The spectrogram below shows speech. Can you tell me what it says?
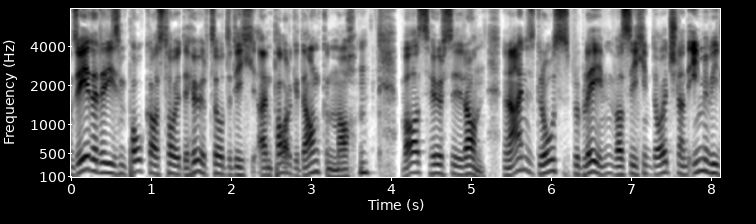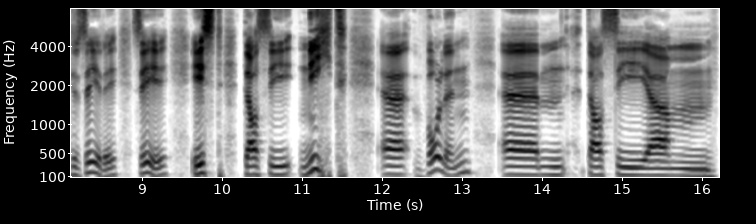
Und so jeder, der diesen Podcast heute hört, sollte dich ein paar Gedanken machen. Was hörst du dir an? Und ein großes Problem, was ich in Deutschland immer wieder sehe, sehe ist, dass sie nicht äh, wollen, ähm, dass sie... Ähm,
